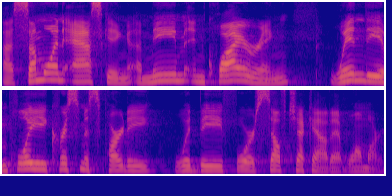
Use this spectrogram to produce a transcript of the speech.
Uh, someone asking, a meme inquiring when the employee Christmas party would be for self checkout at Walmart.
